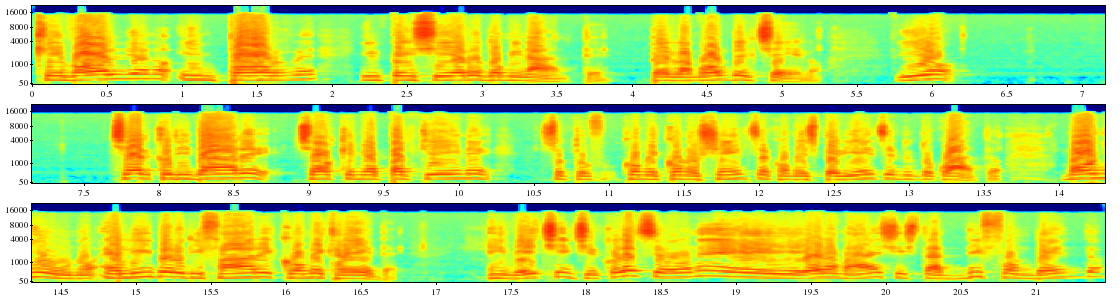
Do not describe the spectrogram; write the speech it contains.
che vogliano imporre il pensiero dominante, per l'amor del cielo. Io cerco di dare ciò che mi appartiene sotto, come conoscenza, come esperienza e tutto quanto, ma ognuno è libero di fare come crede. E invece in circolazione oramai si sta diffondendo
